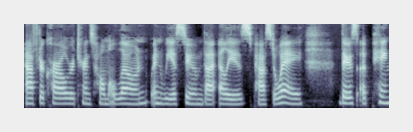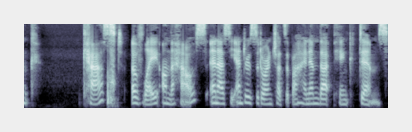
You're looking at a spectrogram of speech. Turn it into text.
after Carl returns home alone, when we assume that Ellie has passed away, there's a pink cast of light on the house. And as he enters the door and shuts it behind him, that pink dims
